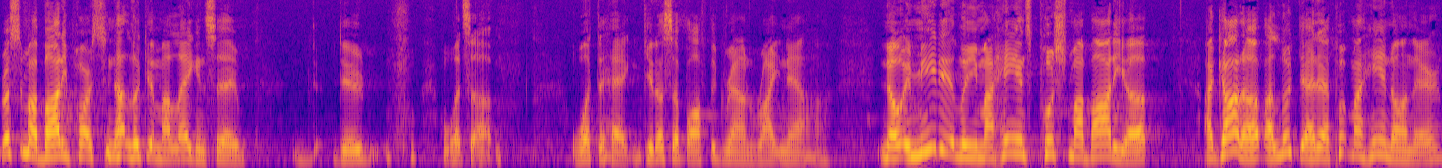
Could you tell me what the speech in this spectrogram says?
the rest of my body parts did not look at my leg and say, dude, what's up? What the heck? Get us up off the ground right now. No, immediately my hands pushed my body up. I got up, I looked at it, I put my hand on there.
